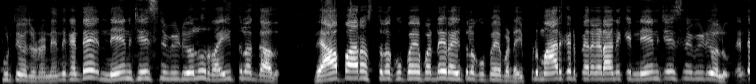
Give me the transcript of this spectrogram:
పూర్తిగా చూడండి. ఎందుకంటే నేను చేసిన వీడియోలు రైతులకు కాదు వ్యాపారస్తులకు ఉపయోగపడ్డాయి రైతులకు ఉపయోగపడ్డాయి. ఇప్పుడు మార్కెట్ పెరగడానికి నేను చేసిన వీడియోలు అంటే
